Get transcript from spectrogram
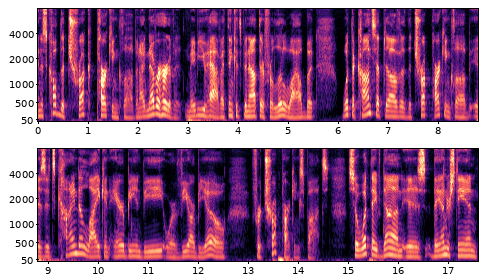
and it's called the Truck Parking Club. And I'd never heard of it. Maybe you have. I think it's been out there for a little while, but what the concept of the truck parking club is it's kind of like an Airbnb or a VRBO for truck parking spots. So what they've done is they understand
